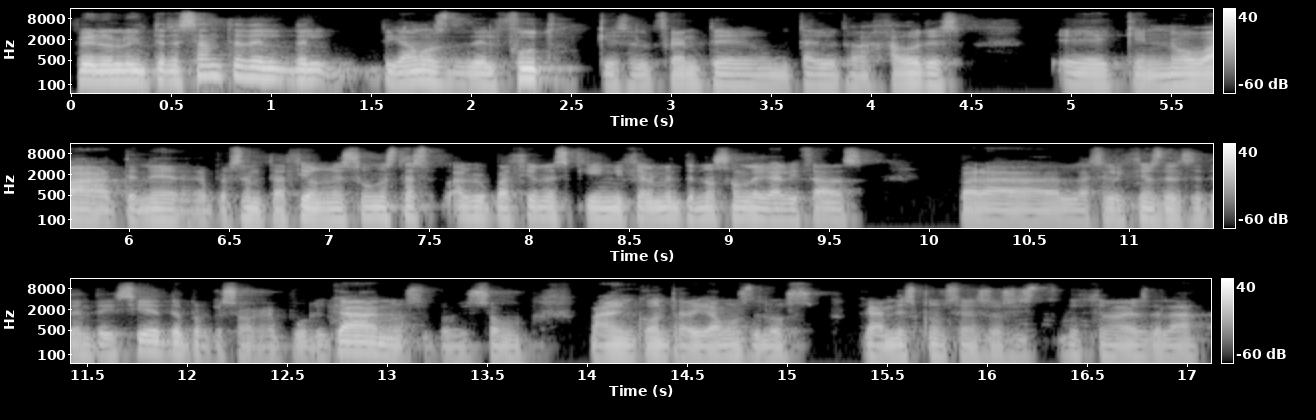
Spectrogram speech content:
pero lo interesante del, digamos, del FUT, que es el Frente Unitario de Trabajadores, eh, que no va a tener representación, son estas agrupaciones que inicialmente no son legalizadas para las elecciones del 77 porque son republicanos y porque son, van en contra, digamos, de los grandes consensos institucionales de la,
